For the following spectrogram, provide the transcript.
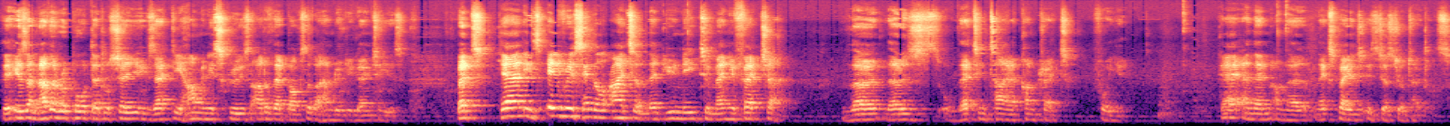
There is another report that will show you exactly how many screws out of that box of 100 you're going to use. But here is every single item that you need to manufacture the, those, that entire contract for you. Okay, and then on the next page is just your totals.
